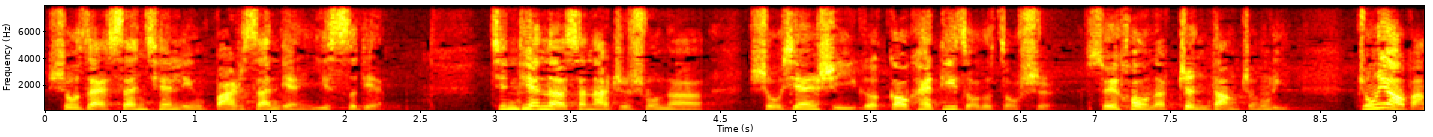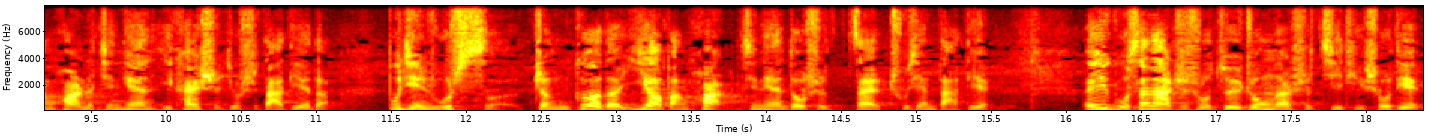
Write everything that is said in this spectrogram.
收在三千零八十三点一四点。今天的三大指数呢，首先是一个高开低走的走势，随后呢震荡整理。中药板块呢，今天一开始就是大跌的。不仅如此，整个的医药板块今天都是在出现大跌。A 股三大指数最终呢是集体收跌，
